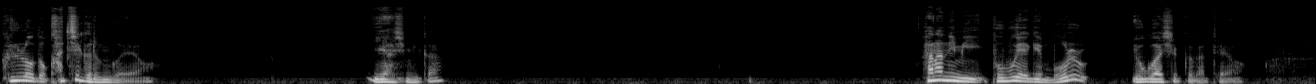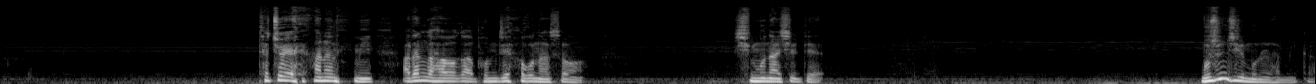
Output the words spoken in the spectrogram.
글로도 같이 그런 거예요. 이해하십니까? 하나님이 부부에게 뭘 요구하실 것 같아요? 태초에 하나님이 아담과 하와가 범죄하고 나서 신문하실 때 무슨 질문을 합니까?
